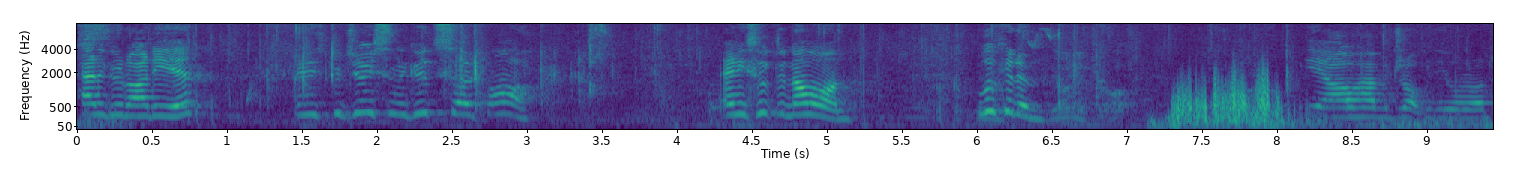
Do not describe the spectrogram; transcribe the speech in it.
had a good idea and he's producing the goods so far. And he's hooked another one. Look at him. Yeah, I'll have a drop with your rod.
